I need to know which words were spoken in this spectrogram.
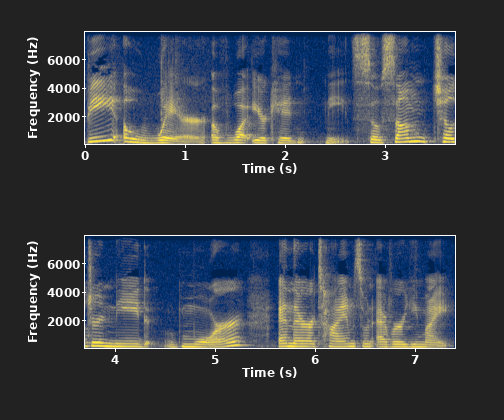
be aware of what your kid needs. So, some children need more, and there are times whenever you might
